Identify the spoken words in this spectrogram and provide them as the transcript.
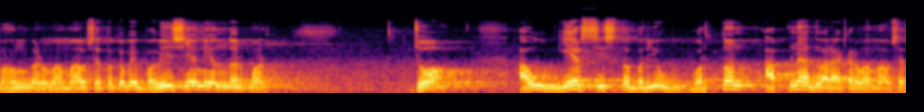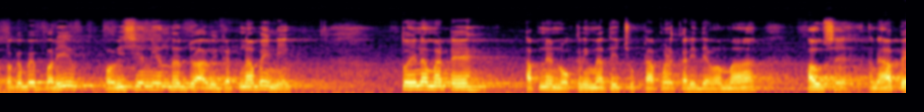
ભંગ ગણવામાં આવશે. તો કે ભાઈ ભવિષ્યની અંદર પણ જો આવું ગેરશિસ્તભર્યું વર્તન આપના દ્વારા કરવામાં આવશે, તો કે ભાઈ ફરી ભવિષ્યની અંદર જો આવી ઘટના બની, તો એના માટે આપને નોકરીમાંથી છૂટા પણ કરી દેવામાં આવશે અને આપે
